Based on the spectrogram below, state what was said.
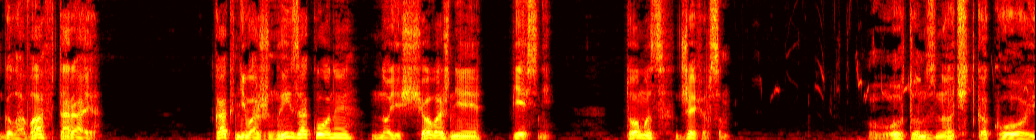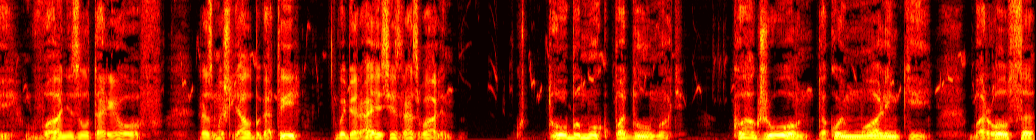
Глава вторая. Как не важны законы, но еще важнее песни. Томас Джефферсон. «Вот он, значит, какой, Ваня Золотарев!» — размышлял богатырь, выбираясь из развалин. «Кто бы мог подумать, как же он, такой маленький, боролся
